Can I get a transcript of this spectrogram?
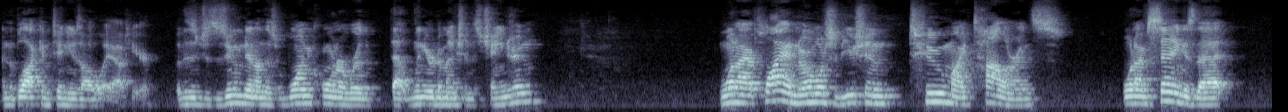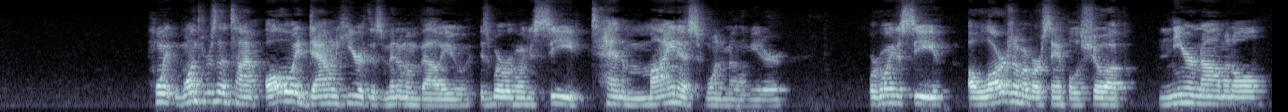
And the block continues all the way out here. But this is just zoomed in on this one corner where that linear dimension is changing. When I apply a normal distribution to my tolerance, what I'm saying is that 0.13% of the time, all the way down here at this minimum value is where we're going to see 10 minus 1 millimeter. We're going to see a large number of our samples show up near nominal.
